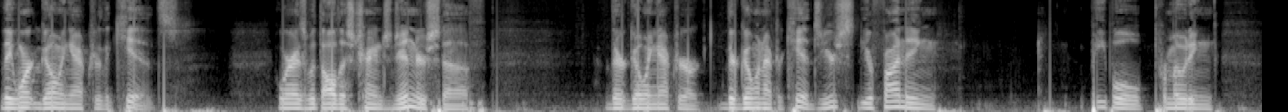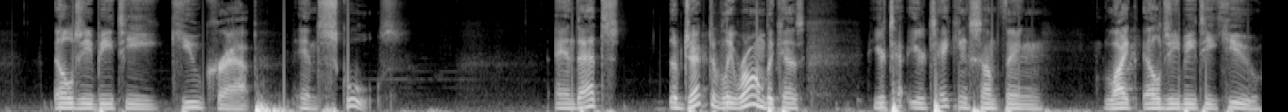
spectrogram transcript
They weren't going after the kids. Whereas with all this transgender stuff, they're going after our, they're going after kids. You're you're finding people promoting LGBTQ crap in schools, and that's objectively wrong because you're ta- you're taking something like LGBTQ,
